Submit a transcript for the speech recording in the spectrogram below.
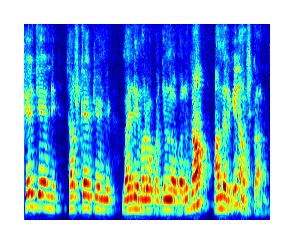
షేర్ చేయండి సబ్స్క్రైబ్ చేయండి. మళ్ళీ మరో పద్యంలో కలుద్దాం. అందరికీ నమస్కారం.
